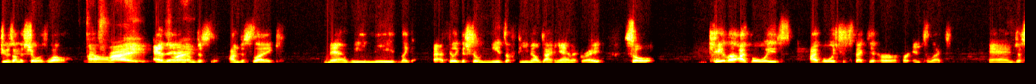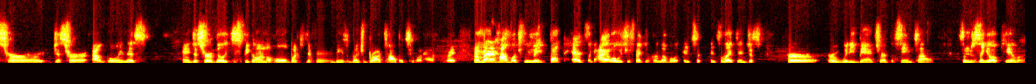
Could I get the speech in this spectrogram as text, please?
She was on the show as well. That's um, right. That's and then right. I'm just I'm just like, man, we need like I feel like the show needs a female dynamic, right? So Kayla, I've always I've always respected her her intellect and just her just her outgoingness and just her ability to speak on a whole bunch of different things, a bunch of broad topics and what have you, right? No matter how much we may bump heads, like I always respected her level of intellect and just her her witty banter at the same time. So I'm just like, yo, Kayla,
